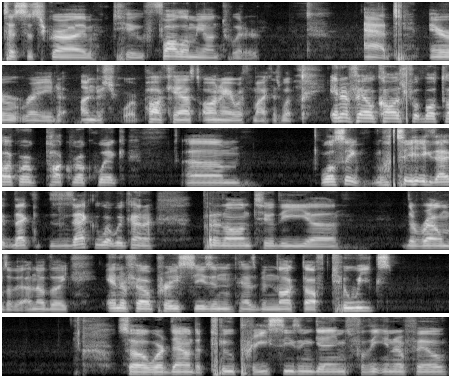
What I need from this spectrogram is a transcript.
to subscribe, to follow me on Twitter at air raid underscore podcast on air with Mike as well. NFL college football talk. Talk real quick. Um, we'll see. We'll see exactly that exactly what we kind of put it on to the uh, the realms of it. I know the NFL preseason has been knocked off two weeks. So we're down to two preseason games for the NFL.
